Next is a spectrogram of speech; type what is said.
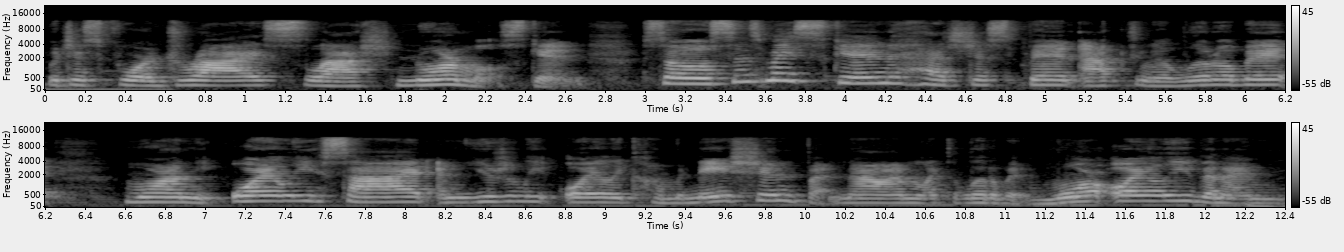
which is for dry slash normal skin. So since my skin has just been acting a little bit more on the oily side, I'm usually oily combination, but now I'm like a little bit more oily than I'm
